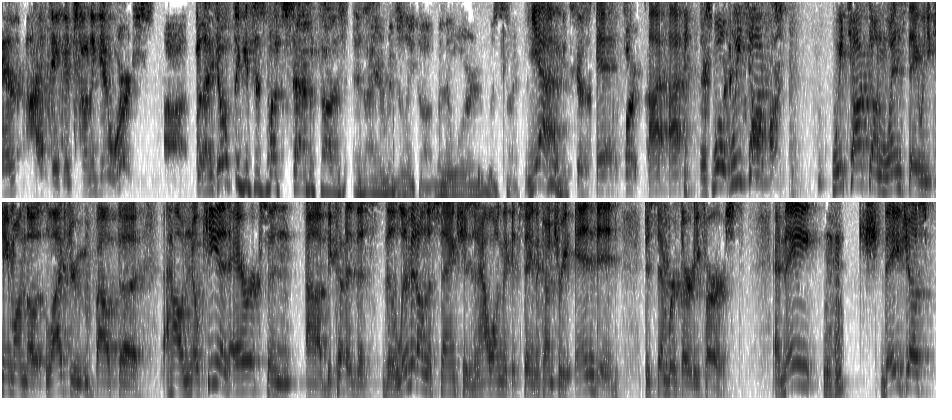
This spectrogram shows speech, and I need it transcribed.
And I think it's going to get worse. Uh, but I don't think it's as much sabotage as I originally thought when the war was started. Yeah. it's because. I, I, well, we talked. apart. We talked on Wednesday when you came on the live stream about the how Nokia and Ericsson uh, because this, the limit on the sanctions and how long they could stay in the country ended December 31st, and they they just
